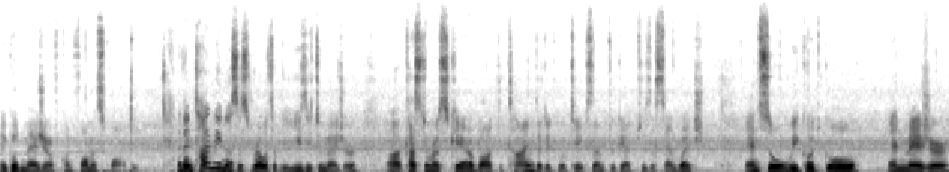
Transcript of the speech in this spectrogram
a good measure of conformance quality. And then timeliness is relatively easy to measure. Uh, customers care about the time that it will take them to get to the sandwich. And so we could go and measure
